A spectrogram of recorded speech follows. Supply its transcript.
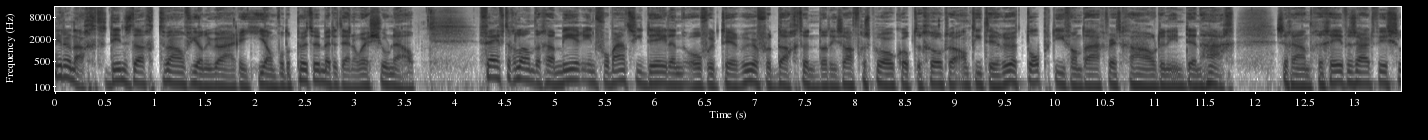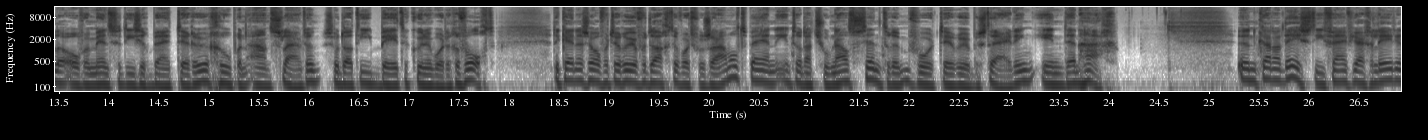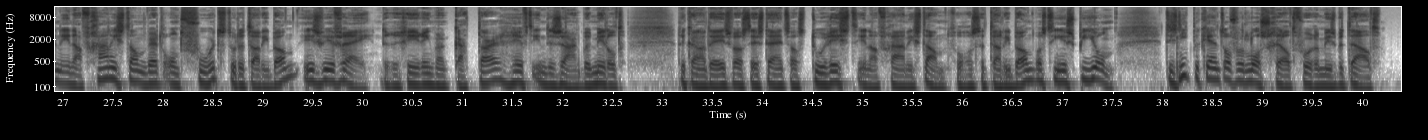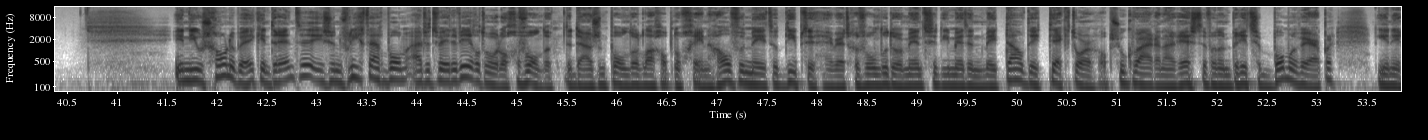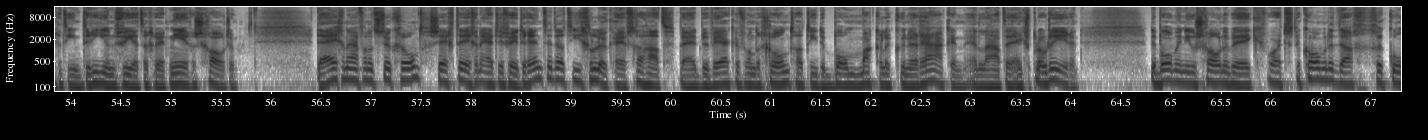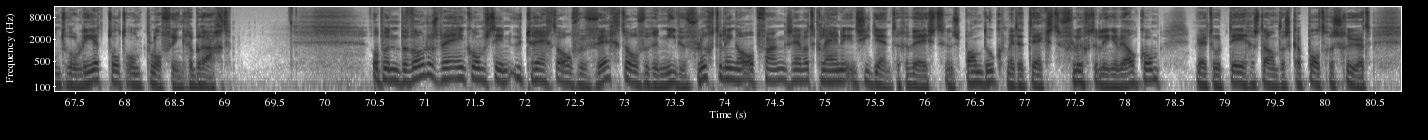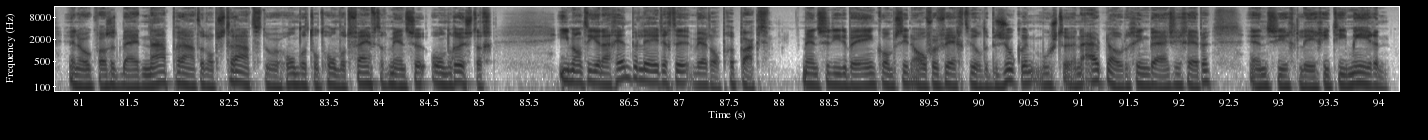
Middernacht, dinsdag 12 januari. Jan van der Putten met het NOS-journaal. Vijftig landen gaan meer informatie delen over terreurverdachten. Dat is afgesproken op de grote antiterreurtop... die vandaag werd gehouden in Den Haag. Ze gaan gegevens uitwisselen over mensen die zich bij terreurgroepen aansluiten... zodat die beter kunnen worden gevolgd. De kennis over terreurverdachten wordt verzameld... bij een internationaal centrum voor terreurbestrijding in Den Haag. Een Canadees die vijf jaar geleden in Afghanistan werd ontvoerd door de Taliban is weer vrij. De regering van Qatar heeft in de zaak bemiddeld. De Canadees was destijds als toerist in Afghanistan. Volgens de Taliban was hij een spion. Het is niet bekend of er losgeld voor hem is betaald. In Nieuw-Schonebeek in Drenthe is een vliegtuigbom uit de Tweede Wereldoorlog gevonden. De duizendponder lag op nog geen halve meter diepte. Hij werd gevonden door mensen die met een metaaldetector op zoek waren naar resten van een Britse bommenwerper die in 1943 werd neergeschoten. De eigenaar van het stuk grond zegt tegen RTV Drenthe dat hij geluk heeft gehad. Bij het bewerken van de grond had hij de bom makkelijk kunnen raken en laten exploderen. De bom in Nieuw-Schonebeek wordt de komende dag gecontroleerd tot ontploffing gebracht. Op een bewonersbijeenkomst in Utrecht over Vecht... over een nieuwe vluchtelingenopvang zijn wat kleine incidenten geweest. Een spandoek met de tekst Vluchtelingen welkom... werd door tegenstanders kapot gescheurd. En ook was het bij het napraten op straat... door 100 tot 150 mensen onrustig. Iemand die een agent beledigde werd opgepakt. Mensen die de bijeenkomst in Overvecht wilden bezoeken... moesten een uitnodiging bij zich hebben en zich legitimeren.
